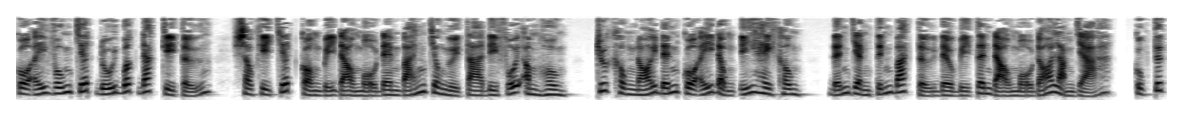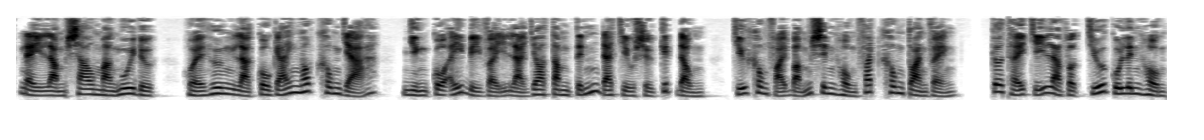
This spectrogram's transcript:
cô ấy vốn chết đuối bất đắc kỳ tử, sau khi chết còn bị đào mộ đem bán cho người ta đi phối âm hôn, trước không nói đến cô ấy đồng ý hay không, đến danh tính bác tự đều bị tên đạo mộ đó làm giả, cục tức này làm sao mà nguôi được, Huệ Hương là cô gái ngốc không giả, nhưng cô ấy bị vậy là do tâm tính đã chịu sự kích động, chứ không phải bẩm sinh hồn phách không toàn vẹn, cơ thể chỉ là vật chứa của linh hồn,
